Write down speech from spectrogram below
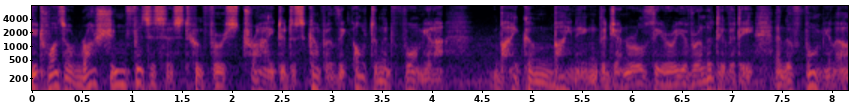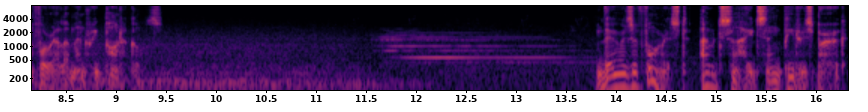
It was a Russian physicist who first tried to discover the ultimate formula by combining the general theory of relativity and the formula for elementary particles. There is a forest outside St. Petersburg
